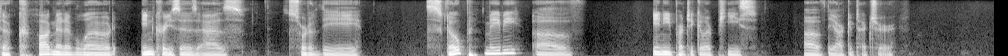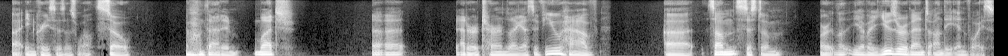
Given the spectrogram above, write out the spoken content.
the cognitive load increases as sort of the scope maybe of any particular piece of the architecture uh, increases as well. So that in much uh, better terms, I guess. If you have uh, some system or you have a user event on the invoice,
